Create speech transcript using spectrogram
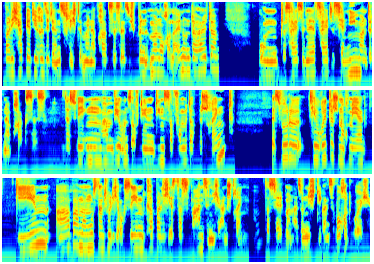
weil ich habe ja die Residenzpflicht in meiner Praxis. Also ich bin immer noch Alleinunterhalter. Und das heißt, in der Zeit ist ja niemand in der Praxis. Deswegen haben wir uns auf den Dienstagvormittag beschränkt. Es würde theoretisch noch mehr gehen, aber man muss natürlich auch sehen, körperlich ist das wahnsinnig anstrengend. Das hält man also nicht die ganze Woche durch,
